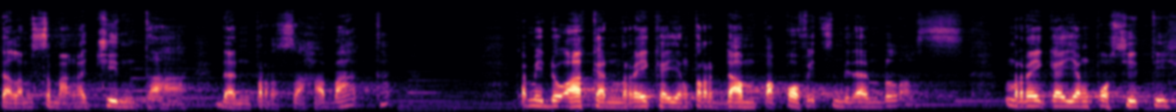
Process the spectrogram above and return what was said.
dalam semangat cinta dan persahabatan. Kami doakan mereka yang terdampak COVID-19, mereka yang positif,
